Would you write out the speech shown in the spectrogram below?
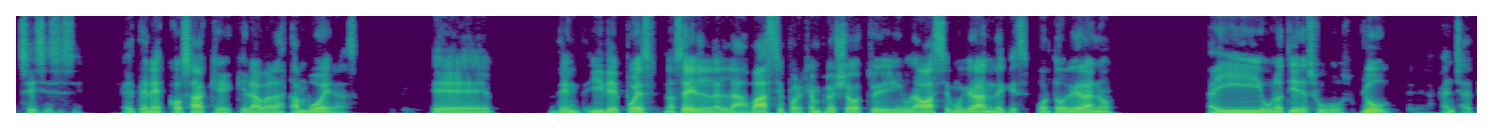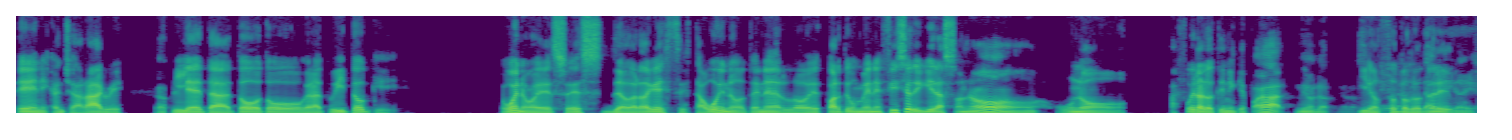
sí, sí, sí, sí. Eh, tenés cosas que, que, la verdad están buenas. Eh, y después, no sé, las bases, por ejemplo, yo estoy en una base muy grande que es Puerto Belgrano. Ahí uno tiene su, club, la cancha de tenis, cancha de rugby, pileta, todo, todo gratuito que bueno, eso es, de verdad que está bueno tenerlo, es parte de un beneficio que quieras o no, uno afuera lo tiene que pagar. y nosotros lo tenemos.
